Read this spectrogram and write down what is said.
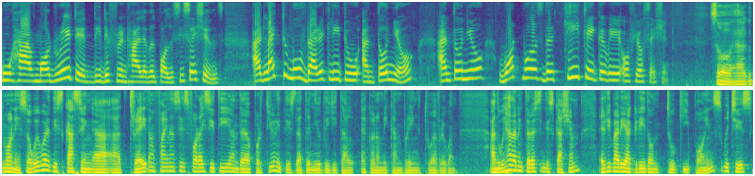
who have moderated the different high-level policy sessions. I'd like to move directly to Antonio. Antonio, what was the key takeaway of your session? So uh, good morning. So we were discussing uh, uh, trade and finances for ICT and the opportunities that the new digital economy can bring to everyone. And we had an interesting discussion. Everybody agreed on two key points, which is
